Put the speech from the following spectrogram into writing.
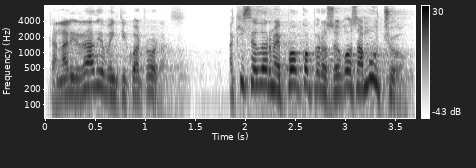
Canal y radio 24 horas. Aquí se duerme poco, pero se goza mucho.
